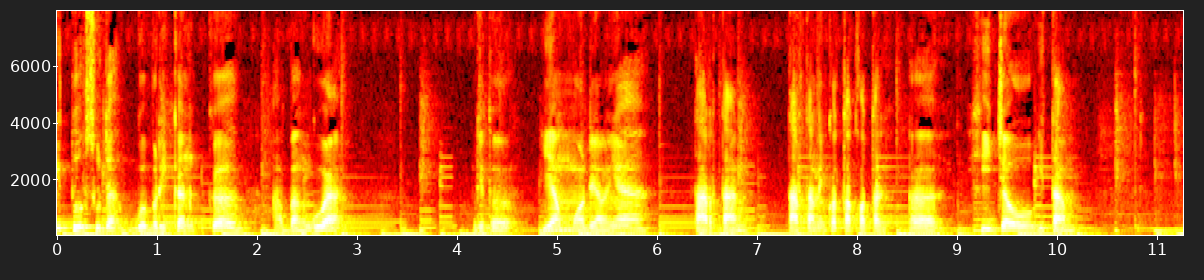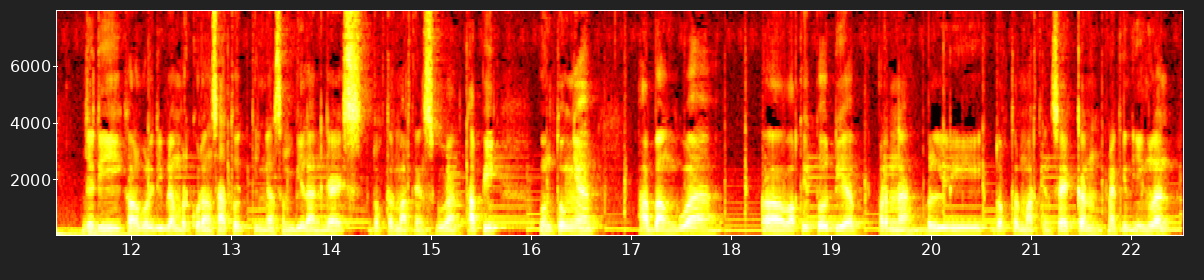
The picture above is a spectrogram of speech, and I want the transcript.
itu sudah gue berikan ke abang gue gitu. Yang modelnya tartan. Tartannya kotak-kotak uh, hijau hitam jadi kalau boleh dibilang berkurang satu tinggal 9 guys Dr. Martens gua tapi untungnya abang gua uh, waktu itu dia pernah beli Dr. Martens second made in England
